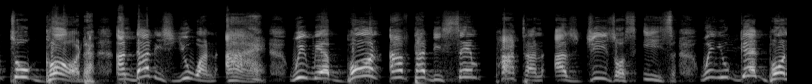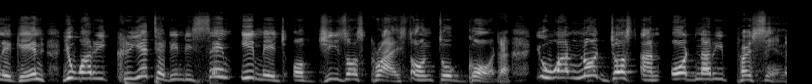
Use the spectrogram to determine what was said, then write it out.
unto God. And that is you and I. We were born after the same pattern as Jesus is. When you get born again, you are recreated in the same image of Jesus Christ unto God. You are not just an ordinary person.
